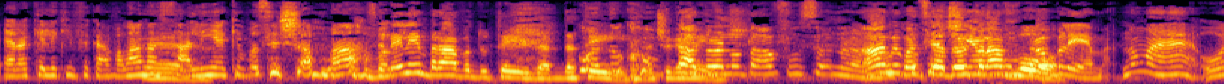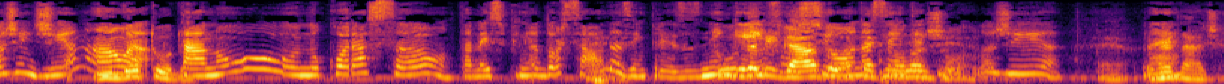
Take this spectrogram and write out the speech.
Era aquele que ficava lá na é. salinha que você chamava. Você nem lembrava do TI, da, da quando TI, o computador não estava funcionando. Ah, meu computador tinha travou. Problema. Não é, hoje em dia não. Mudou é, tudo. Tá no, no coração, tá na espinha dorsal É. das empresas. Ninguém é ligado funciona sem tecnologia. É, é né? verdade.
